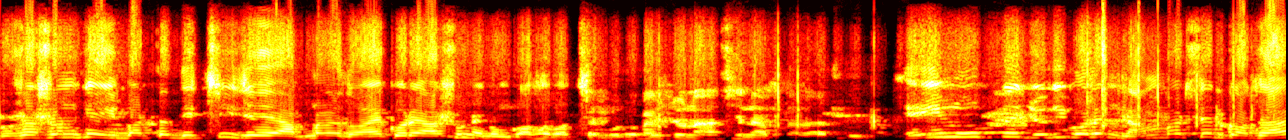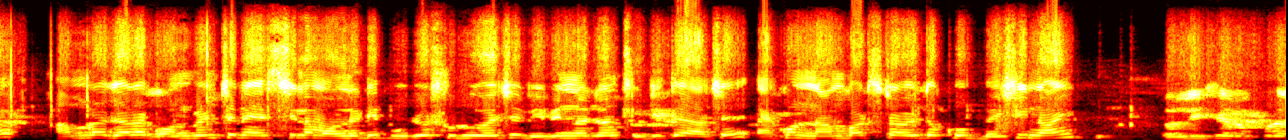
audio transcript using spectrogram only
প্রশাসনকে এই বার্তা দিচ্ছি যে আপনারা দয়া করে আসুন এবং কথাবার্তা বলুন। আছেন আপনারা? এই মুহূর্তে যদি বলেন নাম্বারস এর কথা আমরা যারা কনভেনশনে এসেছিলাম অলরেডি পুজো শুরু হয়েছে বিভিন্ন জন ছুটিতে আছে এখন নাম্বারসটা হয়তো খুব বেশি নয়। চল্লিশের উপরে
